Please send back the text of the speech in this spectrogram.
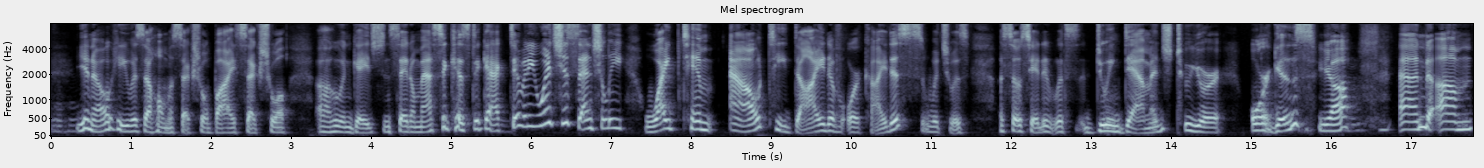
Mm-hmm. You know, he was a homosexual, bisexual uh, who engaged in sadomasochistic activity, which essentially wiped him out. He died of orchitis, which was associated with doing damage to your organs. Yeah. Mm-hmm. And, um,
